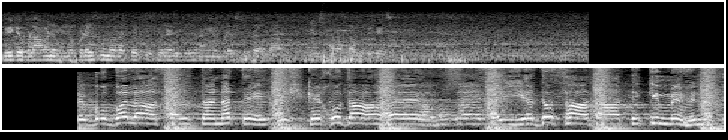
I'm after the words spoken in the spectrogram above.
वीडियो बनाने में बड़े सुन कोई तो सुने बड़े सुन इन शाला वो बला सल्तनत इश्क खुदा है। सैयद सादात की मेहनत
